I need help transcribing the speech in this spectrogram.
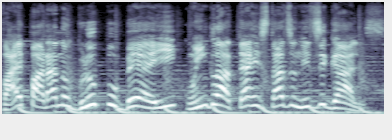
vai parar no grupo B aí com Inglaterra, Estados Unidos e Gales.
